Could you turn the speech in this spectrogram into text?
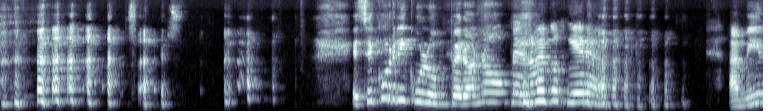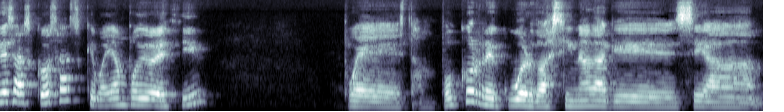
¿Sabes? Ese currículum, pero no. Pero no me cogieron. A mí de esas cosas que me hayan podido decir, pues tampoco recuerdo así nada que sea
